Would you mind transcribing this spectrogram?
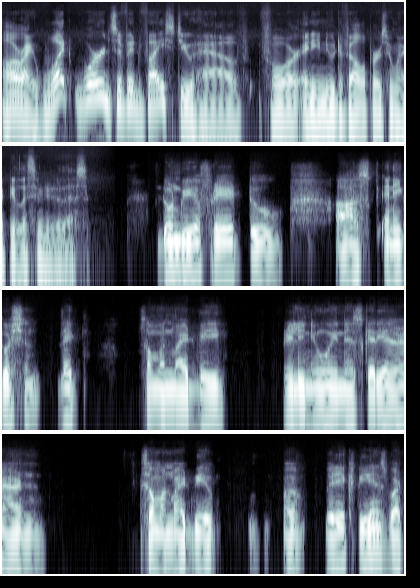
All right. What words of advice do you have for any new developers who might be listening to this? Don't be afraid to ask any question. Like someone might be really new in his career and someone might be a, a very experienced, but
